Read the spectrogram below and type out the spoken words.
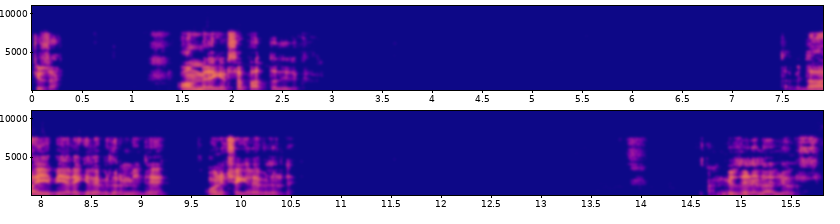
Güzel. 11'e girse patladıydık. Tabi daha iyi bir yere girebilir miydi? 13'e girebilirdi. Tamam, güzel ilerliyoruz.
